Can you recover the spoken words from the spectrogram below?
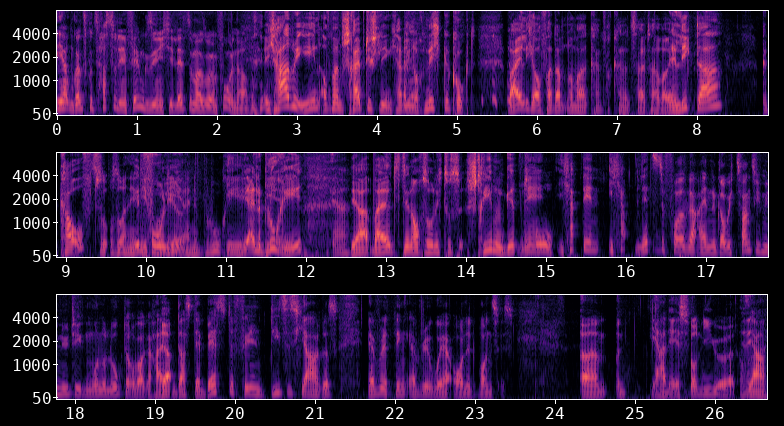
Ja, und ganz kurz, hast du den Film gesehen, den ich dir letzte Mal so empfohlen habe? Ich habe ihn auf meinem Schreibtisch liegen. Ich habe ihn noch nicht geguckt, weil ich auch verdammt nochmal einfach keine Zeit habe. Aber er liegt da, gekauft, So, so eine In DVD, Folie. eine Blu-ray. eine Blu-ray, Ja. ja, weil es den auch so nicht zu streamen gibt. Nee, Oh. ich habe den, ich habe letzte Folge einen, glaube ich, 20-minütigen Monolog darüber gehalten, Ja. dass der beste Film dieses Jahres Everything Everywhere All at Once ist. Ähm, und Ja, der ist Noch nie gehört. Ja,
